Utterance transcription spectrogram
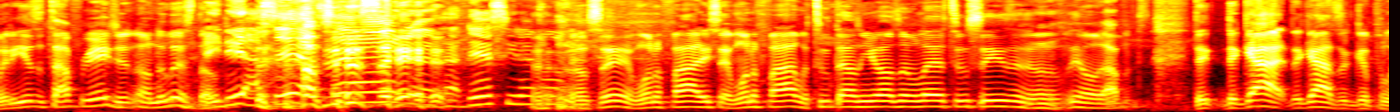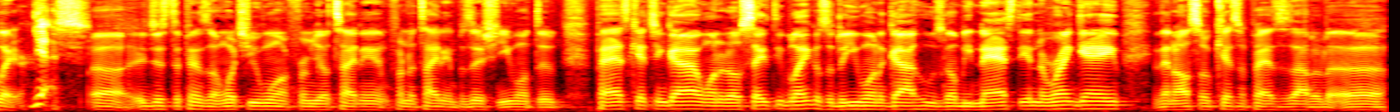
But he is a top free agent on the list, though. He did. I said. I, I'm just said, saying. I did see that. You know what. I'm saying one of five. They said one of five with two thousand yards over the last two seasons. Uh, You know, I, the the guy the guy's a good player. Yes. Uh, it just depends on what you want from your tight end from the tight end position. You want the pass catching guy, one of those safety blankets, or do you want a guy who's going to be nasty in the run game and then also catch some passes out of the uh,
